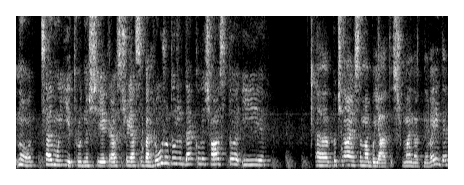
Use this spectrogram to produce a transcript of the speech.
ну, це мої труднощі, якраз що я себе гружу дуже деколи часто і е, починаю сама боятись, що в мене от не вийде.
